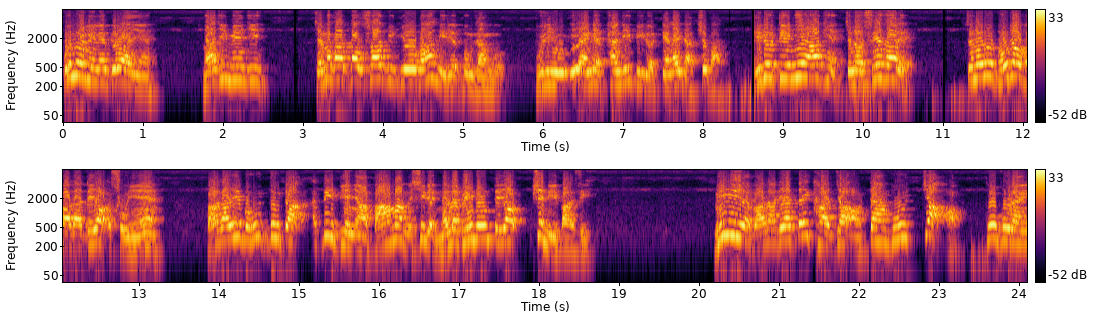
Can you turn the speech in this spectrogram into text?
ဘုန်းတော်လင်းလင်းပြောရရင်ညာကြီးမင်းကြီးဇမကတောက်စားပြီးပြောပါနေတဲ့ပုံစံကိုဗီဒီယို AI နဲ့ဖန်တီးပြီးတော့တင်လိုက်တာဖြစ်ပါတယ်ဒီလိုတင်ခြင်းအပြင်ကျွန်တော်စဉ်းစားတယ်ကျွန်တော်တို့ဗုဒ္ဓဘာသာတယောက်အဆိုရင်ဘာသာရေးဘ ഹു တုတ္တအသိပညာဘာမှမရှိတဲ့နလဘင်းတုံးတယောက်ဖြစ်နေပါစေမိမိရဲ့ဘာသာတရားတိတ်ခါကြအောင်တန်ဖိုးကြအောင် ကိုယ်ကိုယ်တိုင်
